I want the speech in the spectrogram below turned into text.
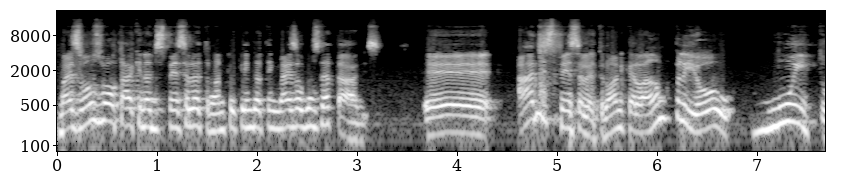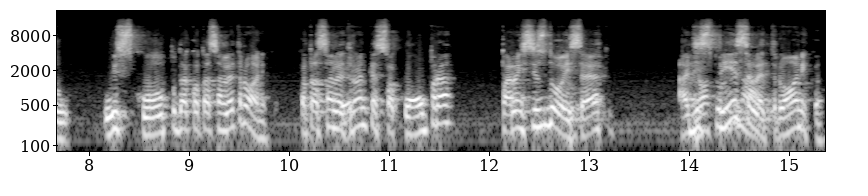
Mas vamos voltar aqui na dispensa eletrônica, que ainda tem mais alguns detalhes. É, a dispensa eletrônica ela ampliou muito o escopo da cotação eletrônica. Cotação eletrônica é só compra para o inciso 2, certo? A dispensa eletrônica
